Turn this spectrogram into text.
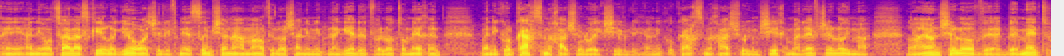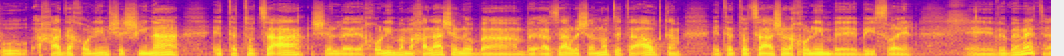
אה, אני רוצה להזכיר לגיורא שלפני 20 שנה אמרתי לו שאני מתנגדת ולא תומכת, ואני כל כך שמחה שהוא לא הקשיב לי. אני כל כך שמחה שהוא המשיך עם הלב שלו, עם הרעיון שלו, ובאמת הוא אחד החולים ששינה את התוצאה של חולים במחלה שלו, עזר לשנות את ה-outcome, את התוצאה של החולים בישראל. אה, ובאמת, אה,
